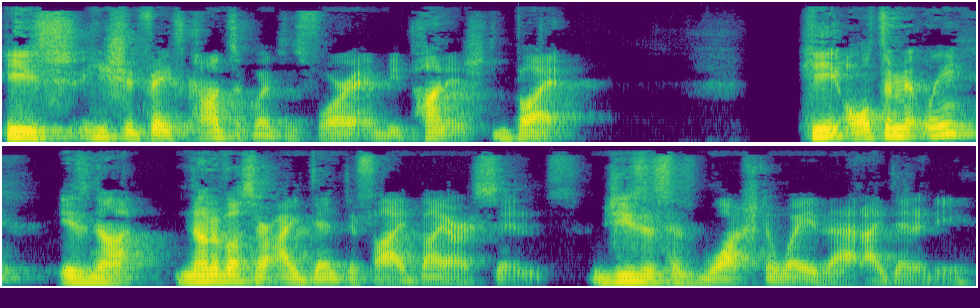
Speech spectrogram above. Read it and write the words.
he's, he should face consequences for it and be punished. But he ultimately is not, none of us are identified by our sins. Jesus has washed away that identity.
